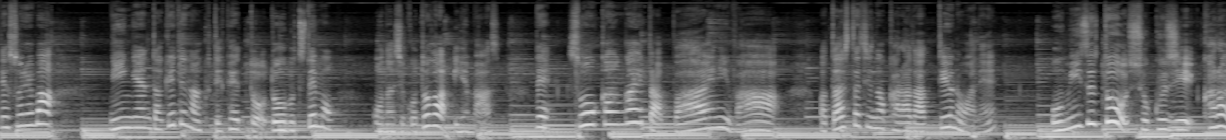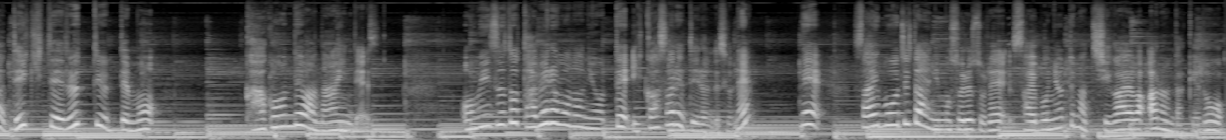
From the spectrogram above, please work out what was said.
でそれは人間だけでなくてペット動物でも同じことが言えます。でそう考えた場合には私たちの体っていうのはねお水と食事からできてるって言っても過言ではないんですお水と食べるものによって生かされているんですよねで細胞自体にもそれぞれ細胞によってま違いはあるんだけど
